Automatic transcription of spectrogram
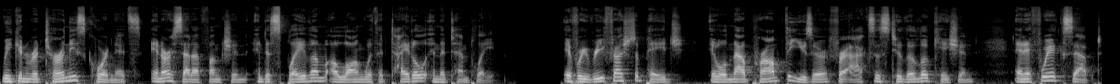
We can return these coordinates in our setup function and display them along with a title in the template. If we refresh the page, it will now prompt the user for access to the location, and if we accept,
